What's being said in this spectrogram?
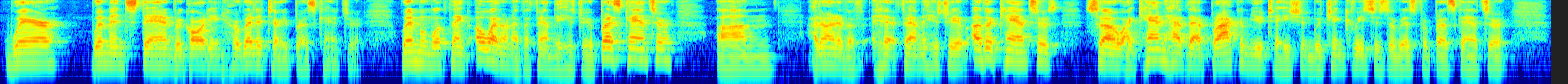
where women stand regarding hereditary breast cancer. Women will think, oh, I don't have a family history of breast cancer. Um, I don't have a family history of other cancers, so I can have that BRCA mutation, which increases the risk for breast cancer.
